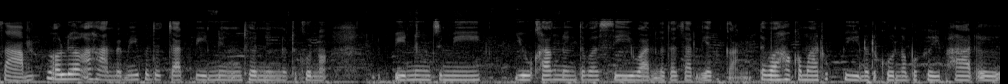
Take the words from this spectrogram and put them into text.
2023เราเรื่องอาหารแบบนี้เพิ่นจะจัดปีหนึ่งเทื่อหนึ่งนะทุกคนเนาะปีหนึ่งจะมีอยู่ครั้งหนึ่งแต่ว่า4วันก็จะจัดเรียนกัน แต่ว่าเฮาก็มาทุกปีเนาะทุกคนเนาะบ่เคยพลาดเออ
